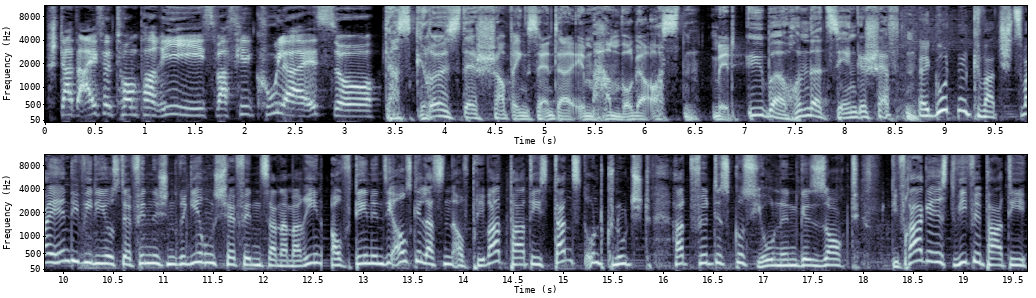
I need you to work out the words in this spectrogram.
Stadt Eiffelturm Paris war viel cooler, ist so. Das größte Shoppingcenter im Hamburger Osten mit über 110 Geschäften. Äh, guten Quatsch. Zwei Handyvideos der finnischen Regierungschefin Sanna Marin, auf denen sie ausgelassen auf Privatpartys tanzt und knutscht, hat für Diskussionen gesorgt. Die Frage ist, wie viel Party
